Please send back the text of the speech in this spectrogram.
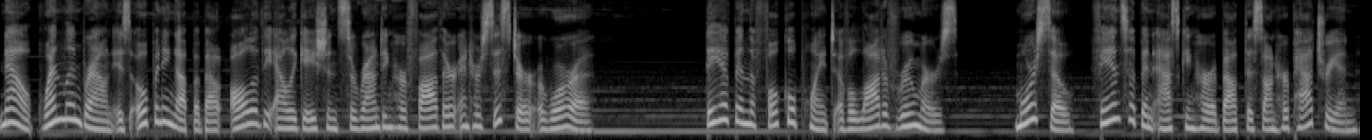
Now, Gwendlyn Brown is opening up about all of the allegations surrounding her father and her sister, Aurora. They have been the focal point of a lot of rumors, more so, fans have been asking her about this on her Patreon.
